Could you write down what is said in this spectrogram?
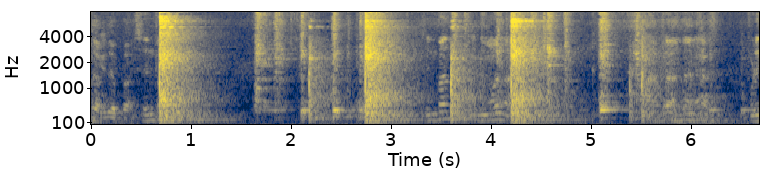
సార్ దెబ్బ ఇప్పుడు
